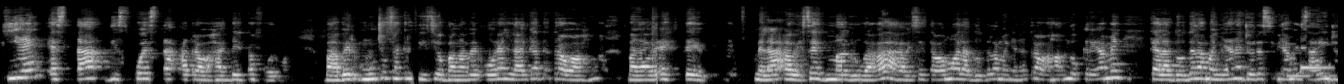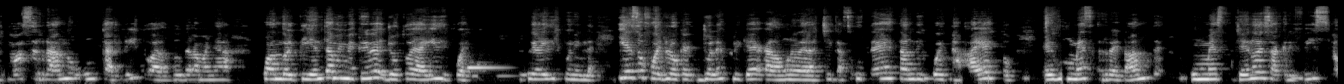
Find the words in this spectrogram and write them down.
¿Quién está dispuesta a trabajar de esta forma? Va a haber muchos sacrificios, van a haber horas largas de trabajo, van a haber este, ¿verdad? A veces madrugadas, a veces estábamos a las 2 de la mañana trabajando. Créame que a las 2 de la mañana yo recibía mensajes y yo estaba cerrando un carrito a las 2 de la mañana. Cuando el cliente a mí me escribe, yo estoy ahí dispuesta, estoy ahí disponible. Y eso fue lo que yo le expliqué a cada una de las chicas. Ustedes están dispuestas a esto. Es un mes retante, un mes lleno de sacrificio,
